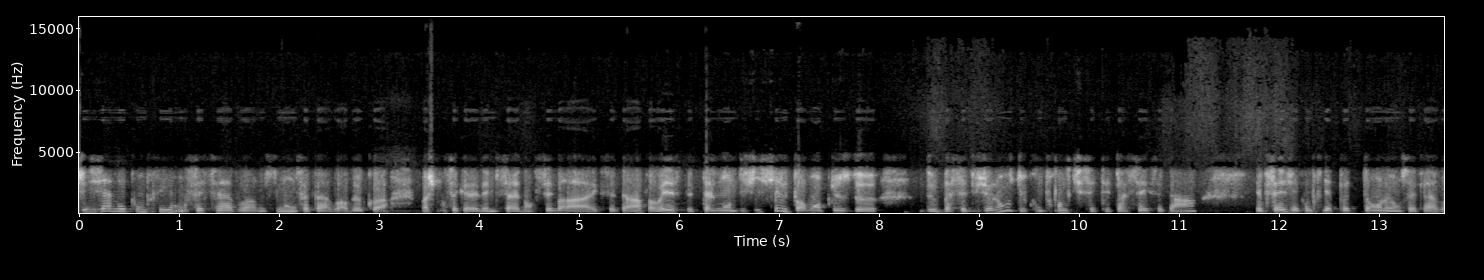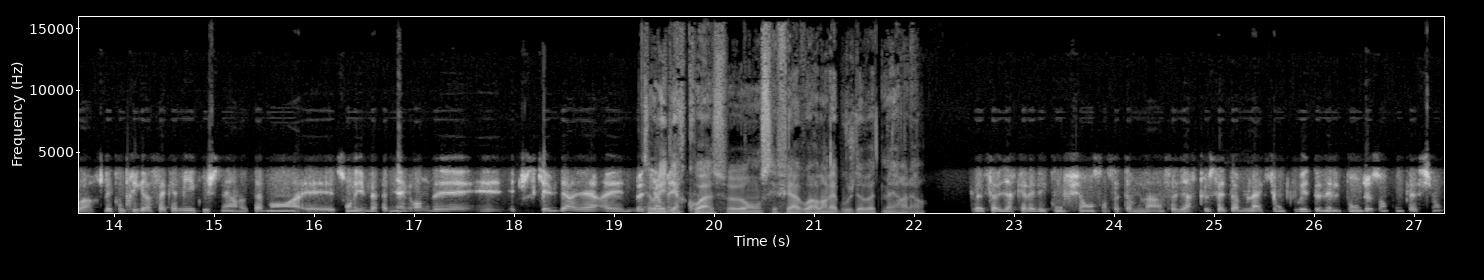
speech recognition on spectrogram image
J'ai jamais compris. On s'est fait avoir. Dit, on s'est fait avoir de quoi? Moi, je pensais qu'elle allait me serrer dans ses bras, etc. Enfin, vous voyez, c'était tellement difficile pour moi, en plus de, de bah, cette violence, de comprendre ce qui s'était passé, etc. Et vous savez, j'ai compris il y a peu de temps le on s'est fait avoir. Je l'ai compris grâce à Camille Kouchner, notamment, et son livre La famille à grande et, et, tout ce qu'il y a eu derrière. Et Ça voulait dire quoi, ce on s'est fait avoir dans la bouche de votre mère, alors? Bah, ça veut dire qu'elle avait confiance en cet homme-là. C'est-à-dire que cet homme-là, qui on pouvait donner le bon Dieu sans compassion,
